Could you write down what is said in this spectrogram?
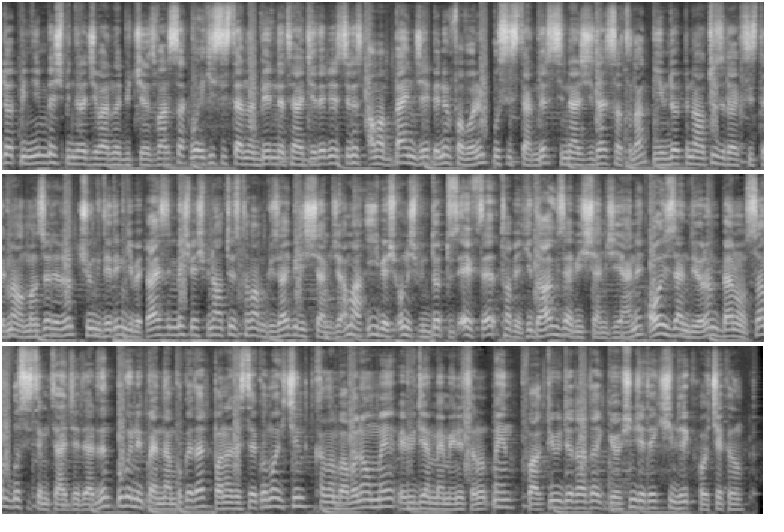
24.000-25.000 lira civarında bütçeniz varsa bu iki sistemden birini de tercih edebilirsiniz. Ama bence benim favorim bu sistemdir. Sinerjide satılan 24.600 liralık sistemi almanızı öneririm. Çünkü dediğim gibi Ryzen 5 5600 tamam güzel bir işlemci ama i5 13400F de tabii ki daha güzel bir işlemci yani. O yüzden diyorum ben olsam bu sistemi tercih ederdim. Bugünlük benden bu kadar. Bana destek olmak için kanalıma abone olmayı ve videomu beğenmeyi unutmayın. Farklı videolarda görüşünce dek şimdilik hoşçakalın.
